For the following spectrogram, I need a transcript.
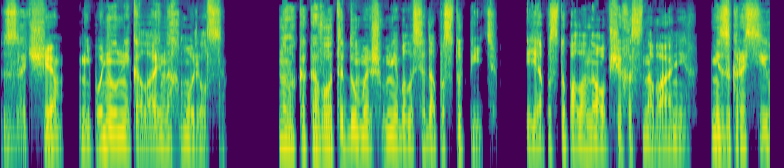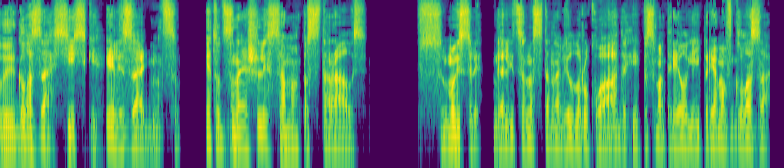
Зачем?» — не понял Николай и нахмурился. «Ну а каково, ты думаешь, мне было сюда поступить? Я поступала на общих основаниях, не за красивые глаза, сиськи или задницу. Я тут, знаешь ли, сама постаралась». «В смысле?» — Голицын остановил руку Ады и посмотрел ей прямо в глаза.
